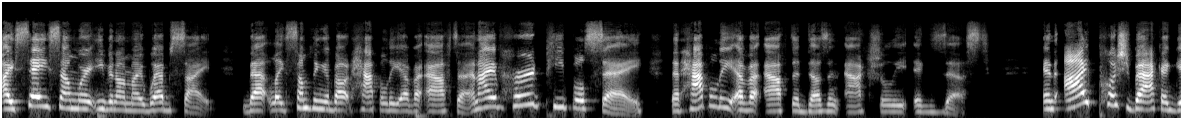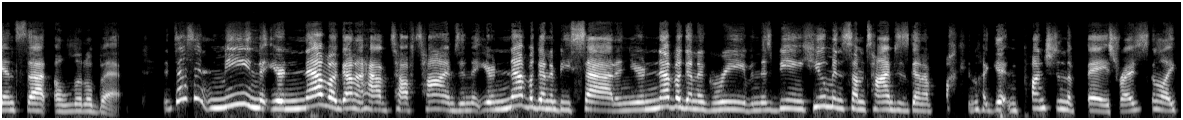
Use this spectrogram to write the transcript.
I say somewhere, even on my website, that like something about happily ever after. And I have heard people say that happily ever after doesn't actually exist. And I push back against that a little bit. It doesn't mean that you're never going to have tough times and that you're never going to be sad and you're never going to grieve. And this being human sometimes is going to fucking like getting punched in the face, right? It's going to like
